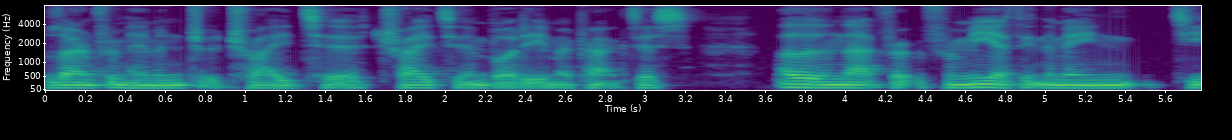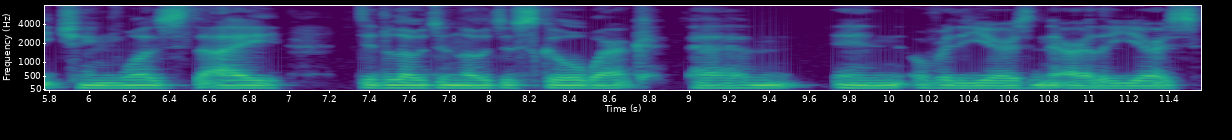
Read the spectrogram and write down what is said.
learned from him and tr- tried to try to embody in my practice. Other than that, for for me, I think the main teaching was that I did loads and loads of schoolwork um, in over the years in the early years,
